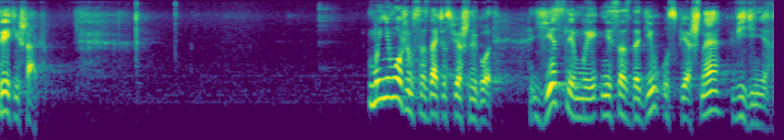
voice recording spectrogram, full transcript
третий шаг – Мы не можем создать успешный год, если мы не создадим успешное видение.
